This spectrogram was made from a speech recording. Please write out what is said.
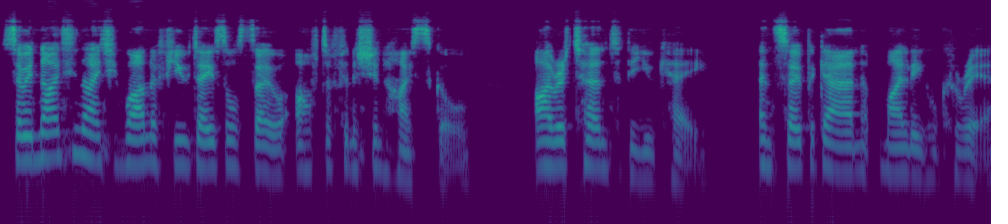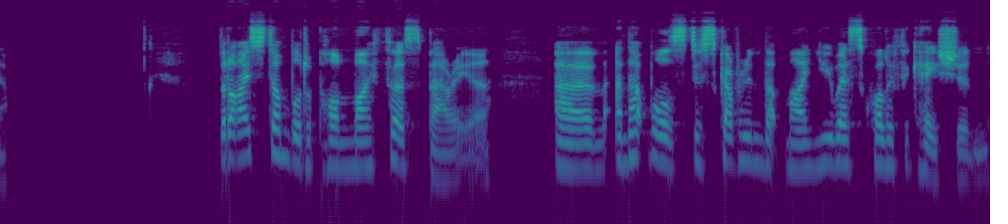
So in 1991, a few days or so after finishing high school, I returned to the UK, and so began my legal career. But I stumbled upon my first barrier, um, and that was discovering that my US qualification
